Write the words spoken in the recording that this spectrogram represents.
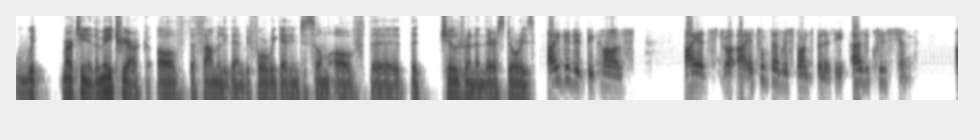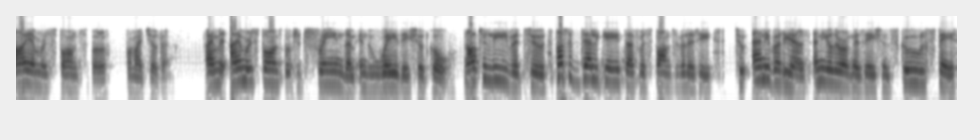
with Martina, the matriarch of the family, then, before we get into some of the, the children and their stories. I did it because I had str- I took that responsibility as a Christian. I am responsible for my children. I'm, I'm responsible to train them in the way they should go, not to leave it to, not to delegate that responsibility to anybody else, any other organization, school, state.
